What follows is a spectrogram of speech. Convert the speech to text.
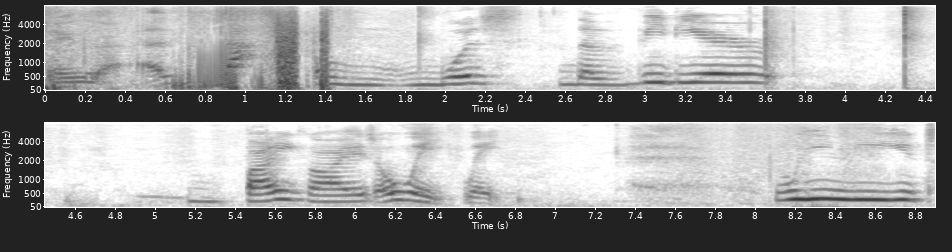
so uh, that um, was the video. Bye, guys. Oh wait, wait. We need.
